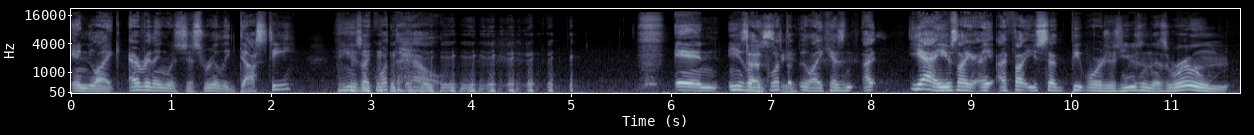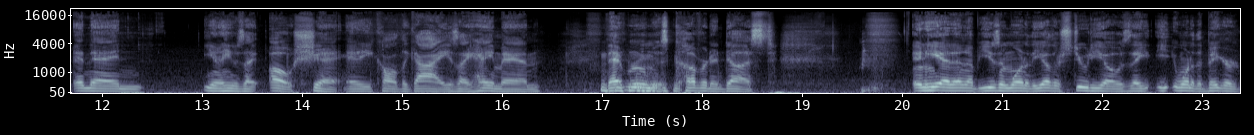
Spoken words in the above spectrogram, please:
and like everything was just really dusty. And he was like, "What the hell?" and he's like, "What the like?" his, I? Yeah, he was like, I, "I thought you said people were just using this room," and then, you know, he was like, "Oh shit!" And he called the guy. He's like, "Hey man, that room is covered in dust." And he had ended up using one of the other studios, they one of the bigger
